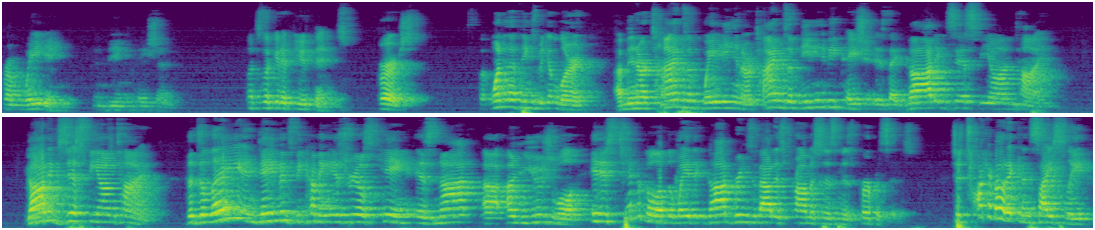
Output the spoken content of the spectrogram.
from waiting and being patient? Let's look at a few things. First, but one of the things we can learn um, in our times of waiting and our times of needing to be patient is that God exists beyond time. God exists beyond time. The delay in David's becoming Israel's king is not uh, unusual. It is typical of the way that God brings about his promises and his purposes. To talk about it concisely,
